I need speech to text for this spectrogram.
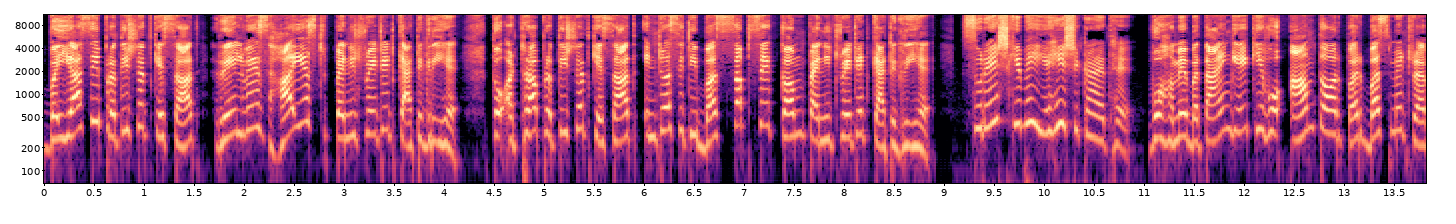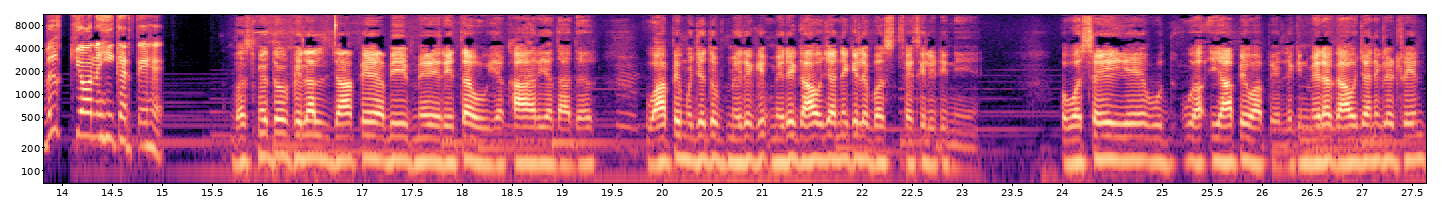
बयासी प्रतिशत के साथ रेलवेज हाईएस्ट पेनिट्रेटेड कैटेगरी है। तो 18 प्रतिशत के साथ इंटरसिटी बस सबसे कम पेनिट्रेटेड कैटेगरी है। सुरेश की भी यही शिकायत है। वो हमें बताएँगे कि वो आमतौर पर बस में ट्रेवल क्यों नहीं करते हैं। बस में तो फ़िलहाल जहाँ पे अभी मैं रहता हूँ या खार या दादर वहाँ पे मुझे तो मेरे मेरे गाँव जाने के लिए बस फैसिलिटी नहीं है। वैसे ये यहाँ पे, वहाँ पे। लेकिन मेरा गाँव जाने के लिए ट्रेन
